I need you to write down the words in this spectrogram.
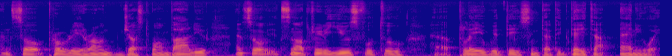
and so probably around just one value. And so it's not really useful to uh, play with the synthetic data anyway.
